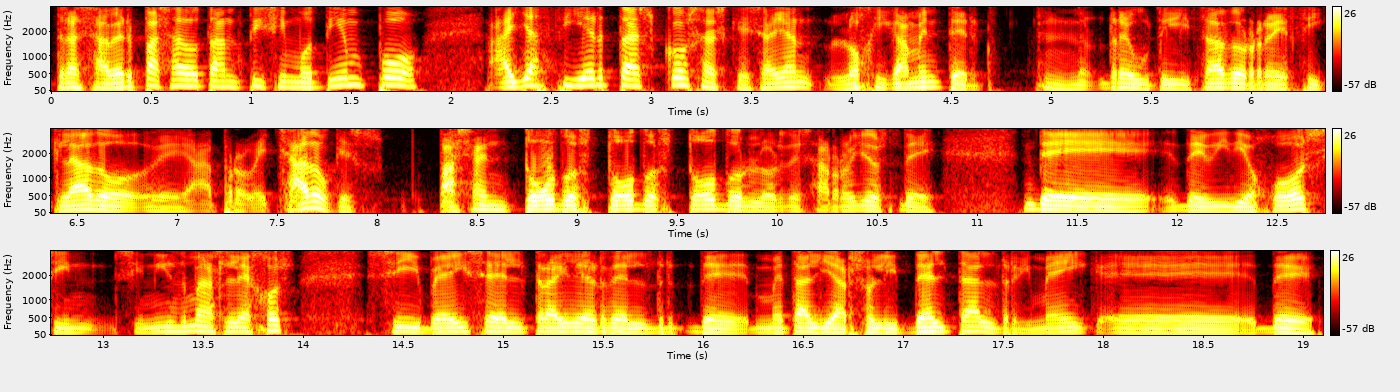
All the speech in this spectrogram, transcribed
tras haber pasado tantísimo tiempo, haya ciertas cosas que se hayan, lógicamente, reutilizado, reciclado, eh, aprovechado, que pasa en todos, todos, todos los desarrollos de, de, videojuegos, sin, sin, ir más lejos, si veis el tráiler de Metal Gear Solid Delta, el remake eh, de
